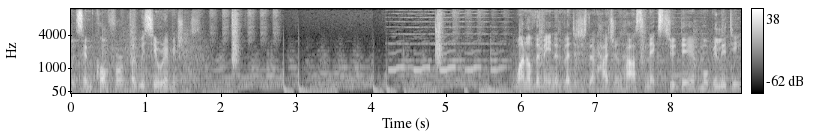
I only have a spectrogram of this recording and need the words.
with the same comfort but with zero emissions. One of the main advantages that hydrogen has next to the mobility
